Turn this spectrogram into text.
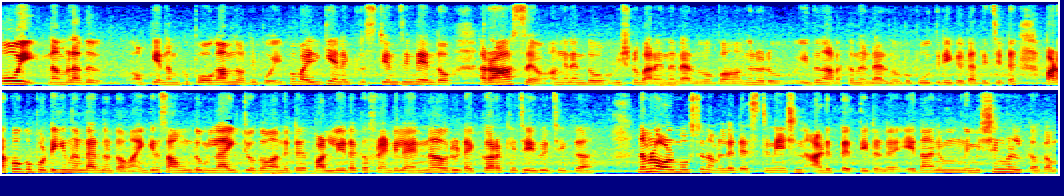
പോയി നമ്മളത് ഓക്കെ നമുക്ക് പോകാം എന്ന് പറഞ്ഞ് പോയി. ഇപ്പോൾ വഴിക്ക് തന്നെ ക്രിസ്ത്യൻസിന്റെ എന്തോ റാസയോ അങ്ങനെ എന്തോ വിഷ്ണു പറയുന്നുണ്ടായിരുന്നു. അപ്പോൾ അങ്ങനെ ഒരു ഇത് നടക്കുന്നുണ്ടായിരുന്നു. അപ്പോൾ പൂത്തിരിയൊക്കെ കത്തിച്ചിട്ട് പടക്കമൊക്കെ പൊട്ടിക്കുന്നുണ്ടായിരുന്നു കേട്ടോ. ഭയങ്കര സൗണ്ടും ലൈറ്റും ഒക്കെ വന്നിട്ട് പള്ളിയുടെ ഒക്കെ ഫ്രണ്ടിൽ എന്നാ ഒരു ഡെക്കറൊക്കെ ചെയ്ത് വെച്ചേക്കുക നമ്മൾ ഓൾമോസ്റ്റ് നമ്മളുടെ ഡെസ്റ്റിനേഷൻ അടുത്തെത്തിയിട്ടുണ്ട്. ഏതാനും നിമിഷങ്ങൾക്കകം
